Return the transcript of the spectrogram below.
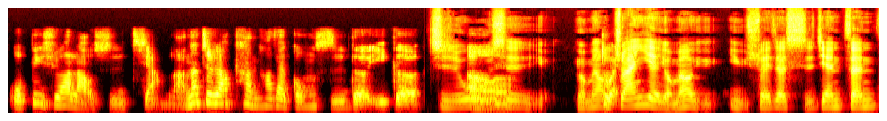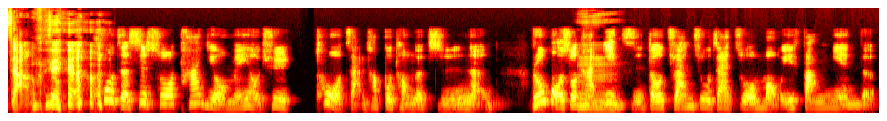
我必须要老实讲啦，那就要看他在公司的一个职务是有、呃、有没有专业，有没有与与随着时间增长，或者是说他有没有去拓展他不同的职能。如果说他一直都专注在做某一方面的，嗯、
